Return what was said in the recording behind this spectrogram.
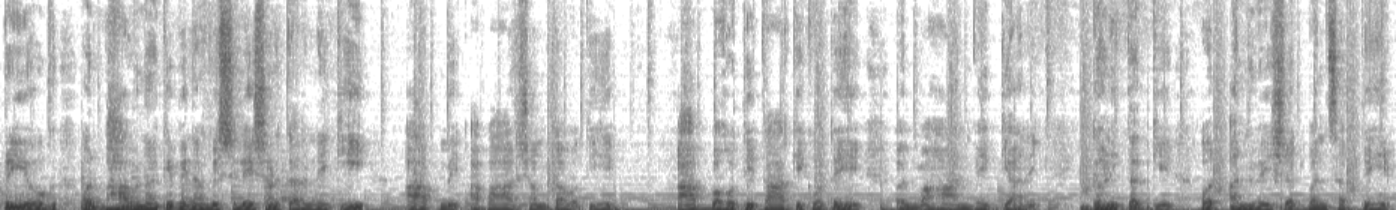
प्रयोग और भावना के बिना विश्लेषण करने की आप में अपार क्षमता होती है। आप बहुत ही तार्किक होते हैं और महान वैज्ञानिक, गणितज्ञ और अन्वेषक बन सकते हैं।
